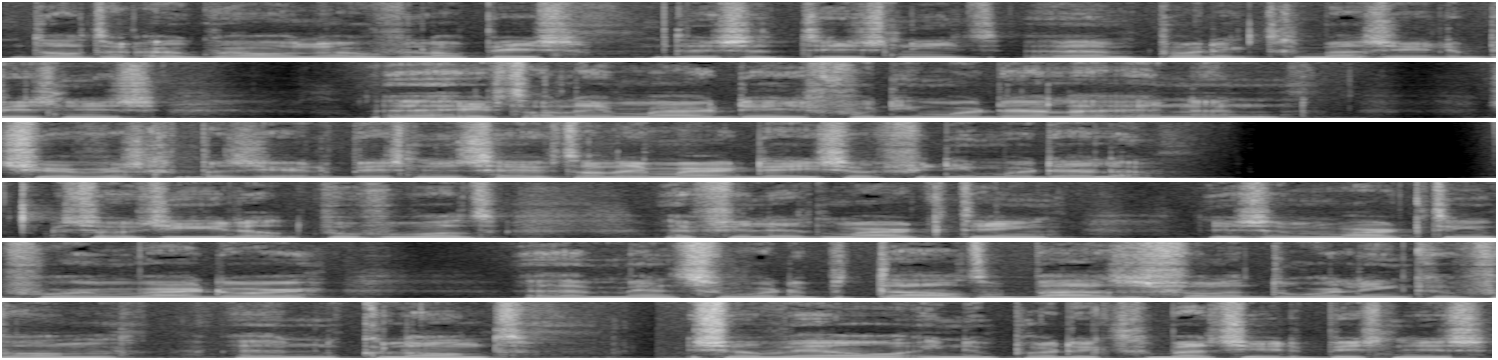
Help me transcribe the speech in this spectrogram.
dat er ook wel een overlap is. Dus het is niet een productgebaseerde business uh, heeft alleen maar deze verdienmodellen en een service gebaseerde business heeft alleen maar deze verdienmodellen. Zo zie je dat bijvoorbeeld affiliate marketing, dus een marketingvorm waardoor uh, mensen worden betaald op basis van het doorlinken van een klant zowel in een productgebaseerde business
